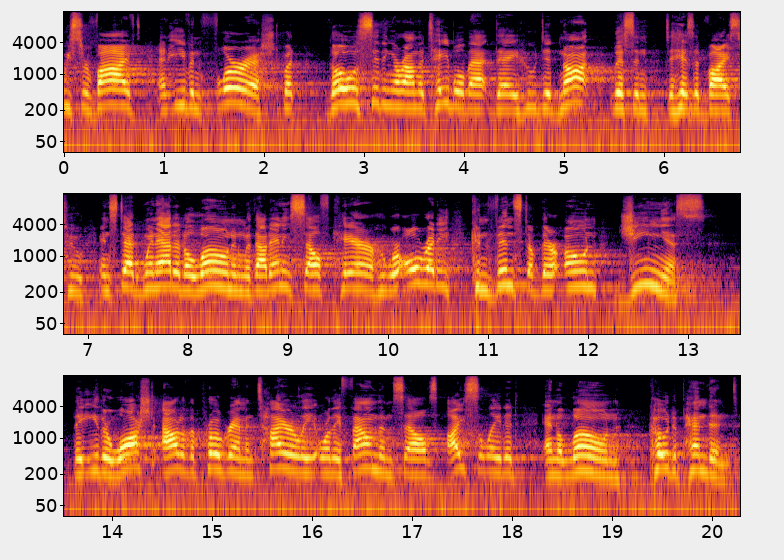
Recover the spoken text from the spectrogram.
we survived and even flourished. But those sitting around the table that day who did not listen to his advice, who instead went at it alone and without any self care, who were already convinced of their own genius, they either washed out of the program entirely or they found themselves isolated and alone, codependent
